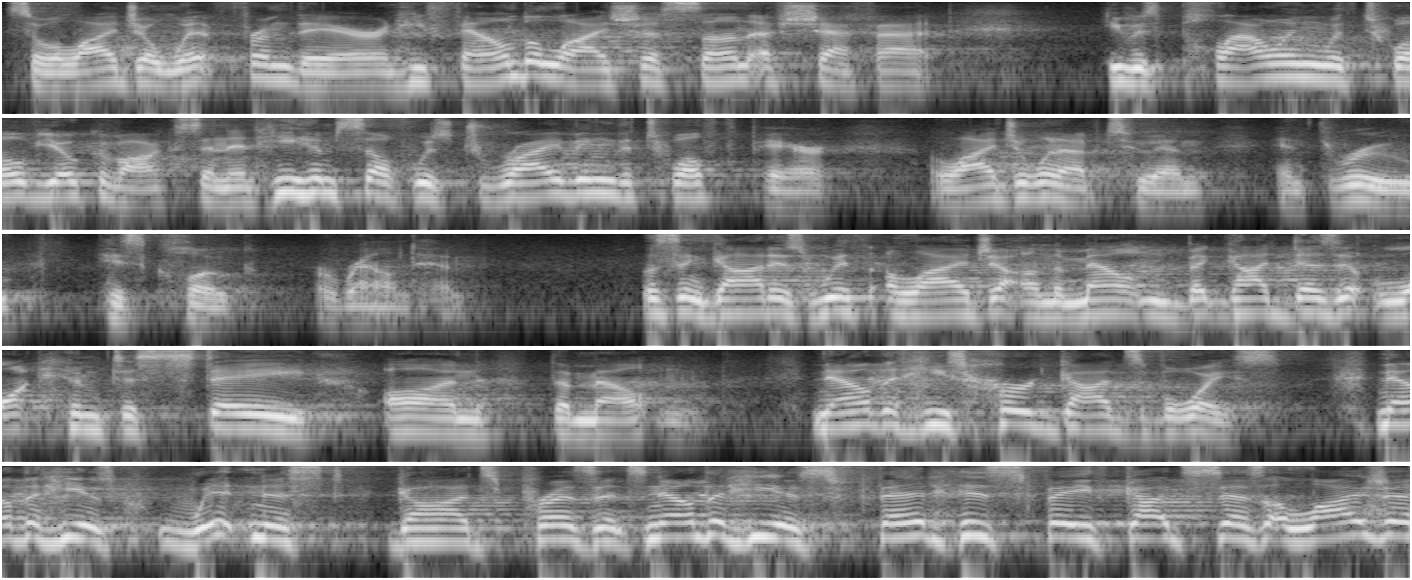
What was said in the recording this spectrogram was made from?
So Elijah went from there and he found Elisha, son of Shaphat. He was plowing with 12 yoke of oxen, and he himself was driving the 12th pair. Elijah went up to him and threw his cloak around him. Listen, God is with Elijah on the mountain, but God doesn't want him to stay on the mountain. Now that he's heard God's voice, now that he has witnessed God's presence, now that he has fed his faith, God says, Elijah,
